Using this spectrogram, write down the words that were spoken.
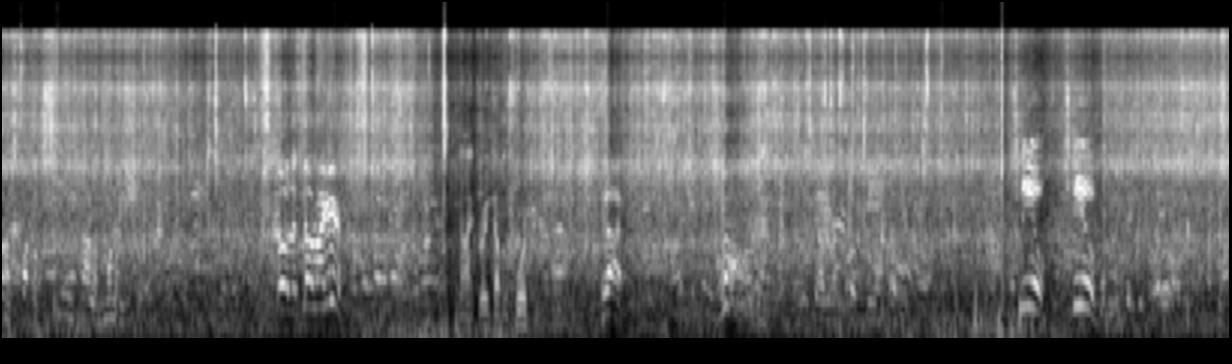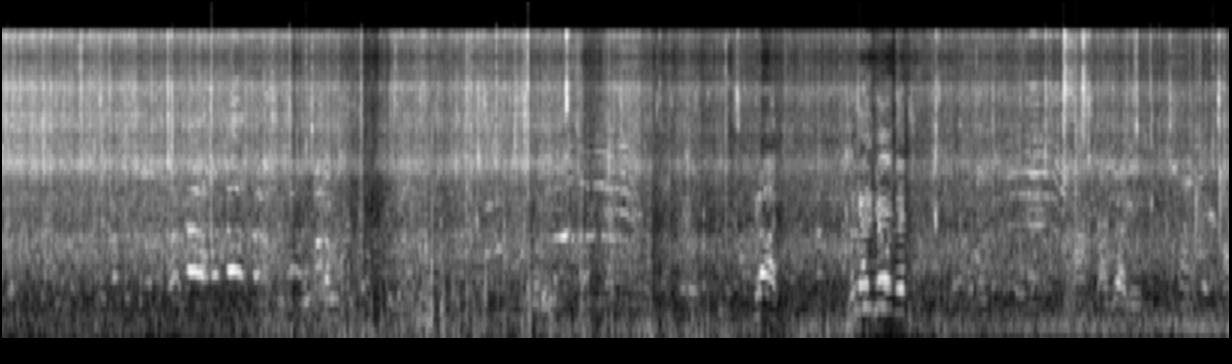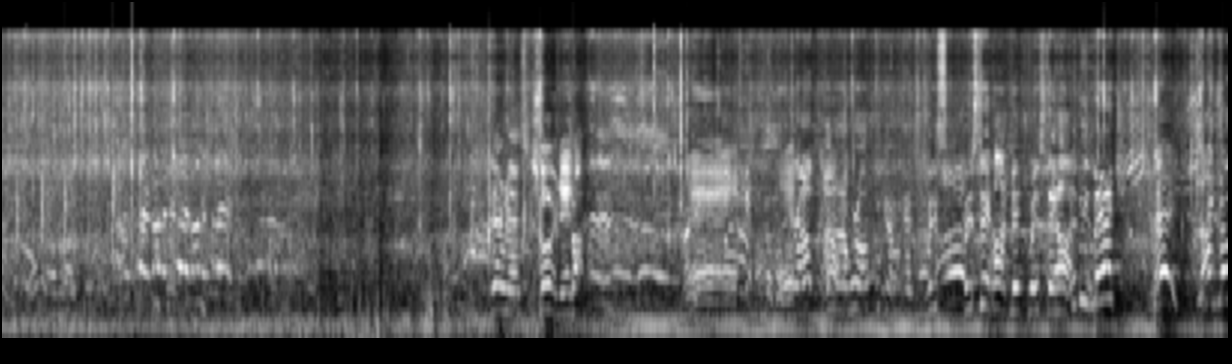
Oh, fucking steaming pile of monkey shit. Let's go, let's go right here. 9-3, top of the fourth. Get on. Steal! Steal! Get on. We got a good one, Mitch. There it is. Score, Danny. Drop. Yeah. We're up. Eh, eh. No, no, no, we're up. We're good, we're good. Way to, way to stay hot, Mitch. Way to stay hot. Way to be, Mitch. Hey, line drive.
